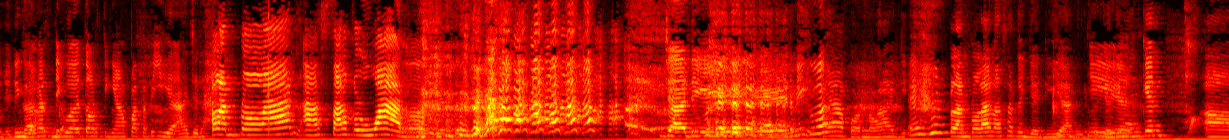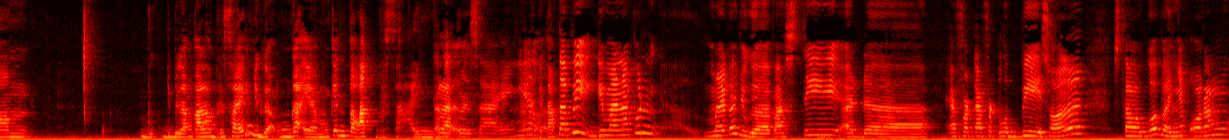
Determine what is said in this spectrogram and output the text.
Jadi nggak ngerti gue itu artinya apa tapi iya aja dah. Pelan-pelan asal keluar. Oh, gitu. jadi ini gue ya porno lagi. pelan-pelan asal kejadian gitu. Jadi Iya. mungkin bu- dibilang kalah bersaing juga enggak ya mungkin telat bersaing. Gitu. telat bersaing ya kita- tapi gimana pun mereka juga pasti ada effort-effort lebih. Soalnya setahu gue banyak orang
